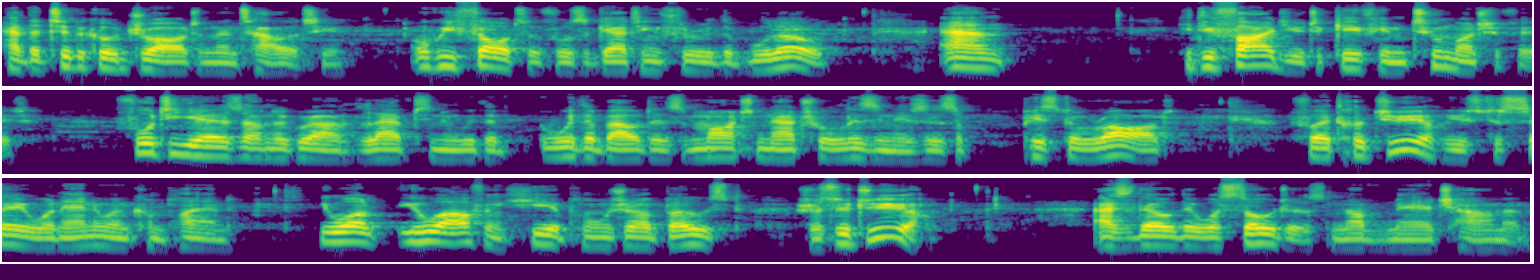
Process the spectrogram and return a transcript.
had the typical drudge mentality. All he thought of was getting through the boulot, and he defied you to give him too much of it. Forty years underground left him with, a, with about as much natural laziness as a piston rod. Feutre dur used to say when anyone complained. You, will, you often hear Plongeur boast, Je suis dur, as though they were soldiers, not mere charmen.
